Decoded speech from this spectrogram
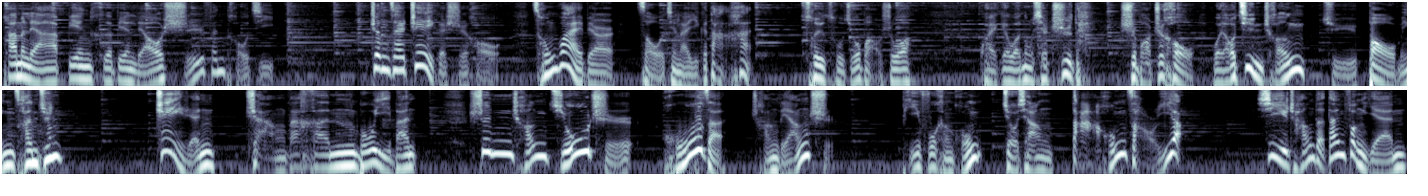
他们俩边喝边聊，十分投机。正在这个时候，从外边走进来一个大汉，催促酒保说：“快给我弄些吃的，吃饱之后我要进城去报名参军。”这人长得很不一般，身长九尺，胡子长两尺，皮肤很红，就像大红枣一样，细长的丹凤眼，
